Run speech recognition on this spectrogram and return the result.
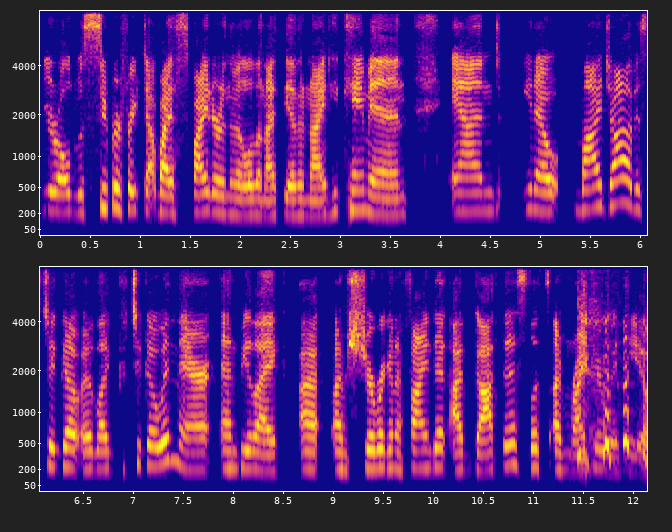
year old was super freaked out by a spider in the middle of the night the other night. He came in and you know my job is to go uh, like to go in there and be like i'm sure we're going to find it. I've got this. Let's i'm right here with you.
